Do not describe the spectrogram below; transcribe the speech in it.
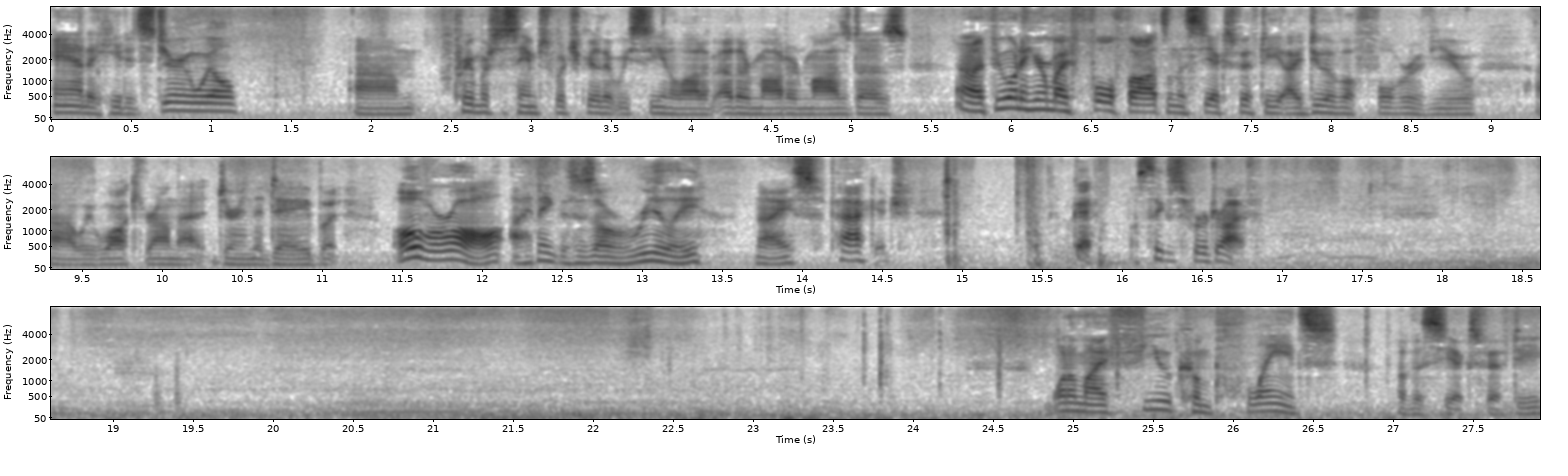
and a heated steering wheel. Um, pretty much the same switchgear that we see in a lot of other modern Mazdas. Uh, if you want to hear my full thoughts on the CX-50, I do have a full review. Uh, we walk you around that during the day, but overall, I think this is a really nice package. Okay, let's take this for a drive. One of my few complaints of the CX-50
